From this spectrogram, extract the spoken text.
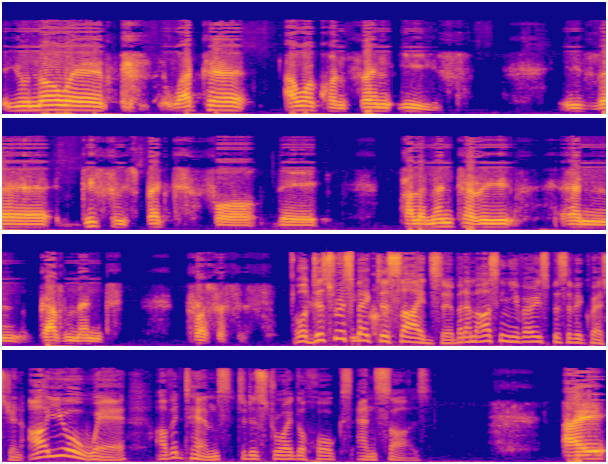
you know, uh, what uh, our concern is, is uh, disrespect for the parliamentary and government processes. Well, disrespect aside, sir, but I'm asking you a very specific question. Are you aware of attempts to destroy the Hawks and SARS? I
